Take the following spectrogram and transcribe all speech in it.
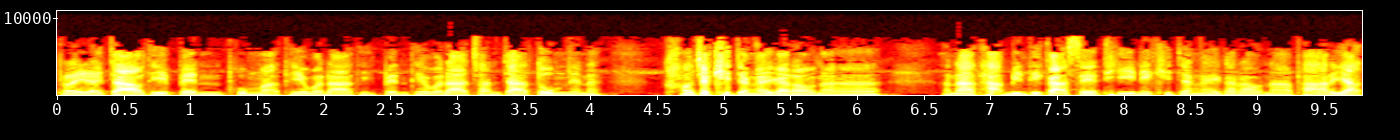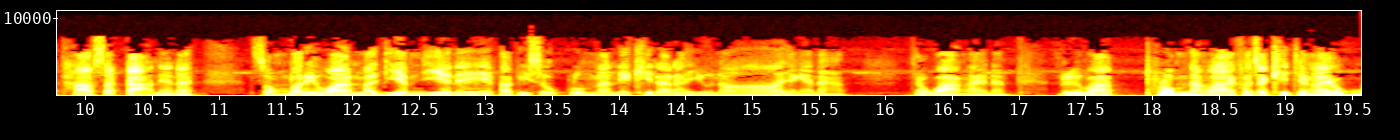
พระเรียเจ้าที่เป็นภูมิเทวดาที่เป็นเทวดาชั้นจาตุมเนี่ยนะ เขาจะคิดยังไงกับเรานะอนาถบินทิกะเศรษฐีนี่คิดยังไงกับเรานะพระอริยะท้าวสกกะเนี่ยนะส่งบริวารมาเยี่ยมเยียนพระพิสุกลุ่มนั้นเนี่ยคิดอะไรอยู่เนาะอย่างเงี้ยนะครับ จะว่าไงนะ หรือว่า พรหมทั้งหลายเขาจะคิดยังไงโอ้โห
